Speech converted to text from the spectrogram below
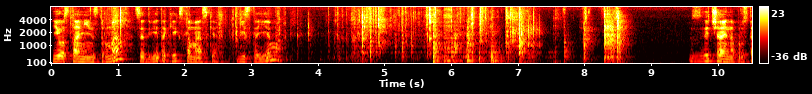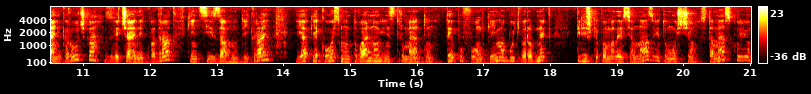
І останній інструмент це дві таких стамески. Дістаємо. Звичайна простенька ручка, звичайний квадрат, в кінці загнутий край, як якогось монтувального інструменту типу фомки. І, мабуть, виробник трішки помилився в назві, тому що стамескою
